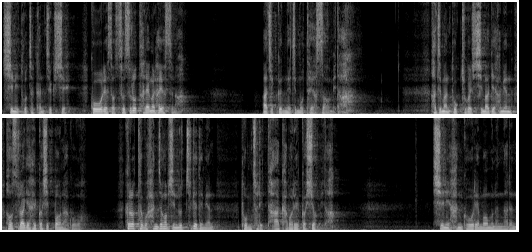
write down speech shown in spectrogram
신이 도착한 즉시 고을에서 스스로 타령을 하였으나 아직 끝내지 못하였사옵니다. 하지만 독촉을 심하게 하면 허술하게 할 것이 뻔하고 그렇다고 한정없이 늦추게 되면 봄철이 다 가버릴 것이옵니다. 신이 한 고을에 머무는 날은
